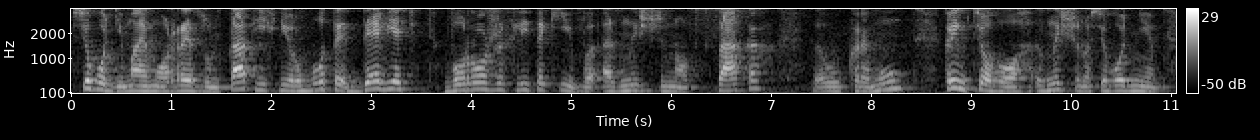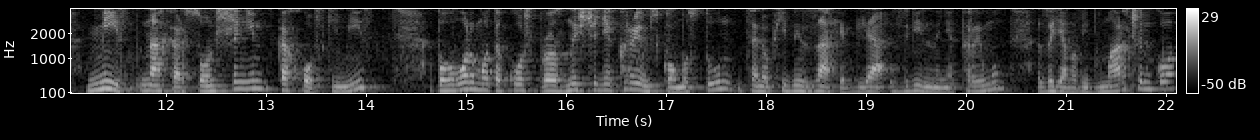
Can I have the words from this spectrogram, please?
Сьогодні маємо результат їхньої роботи: 9 ворожих літаків знищено в Саках е, у Криму. Крім цього, знищено сьогодні міст на Херсонщині, Каховський міст. Поговоримо також про знищення Кримського мосту. Це необхідний захід для звільнення Криму. Заява від Марченко,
